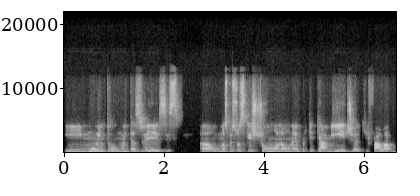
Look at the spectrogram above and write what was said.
E muito, muitas vezes, ah, algumas pessoas questionam, né, porque que a mídia que fala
